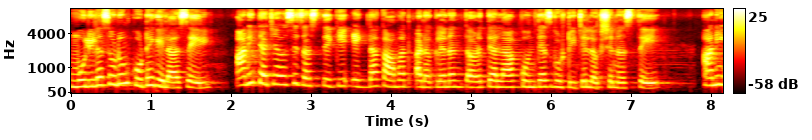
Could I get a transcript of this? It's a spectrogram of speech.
मुलीला सोडून कुठे गेला असेल? आणि त्याच्या असेच असते की एकदा कामात अडकल्यानंतर त्याला कोणत्याच गोष्टीचे लक्ष नसते. आणि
